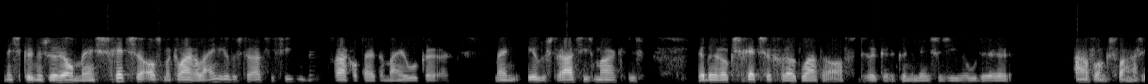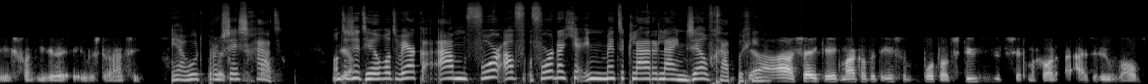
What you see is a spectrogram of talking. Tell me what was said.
mensen kunnen zowel mijn schetsen als mijn klare lijn illustraties zien. Ik vraag altijd aan mij hoe ik mijn illustraties maak. Dus we hebben er ook schetsen groot laten afdrukken. Dan kunnen mensen zien hoe de aanvangsfase is van iedere illustratie. Ja, hoe het proces gaat. Want er ja. zit heel wat werk aan vooraf, voordat je in, met de klare lijn zelf gaat beginnen. Ja, zeker. Ik maak altijd eerst een potloodstudie, dat zeg maar gewoon uit ruw hand.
